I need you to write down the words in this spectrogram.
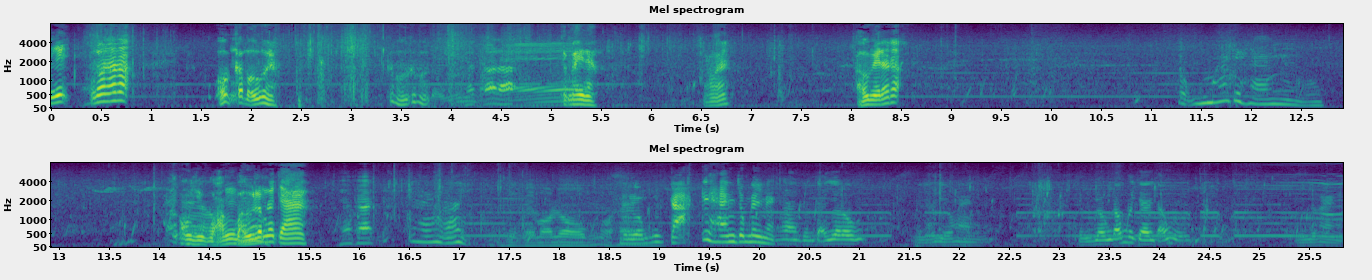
nhí nó đó đó ủa cá bự nè cá bự cá bự hết đó đó trong đây nè rồi ừ ngày đó đó đụng má cái hang luôn rồi con gì quặng bự lắm đó cha cái hang rồi cũng cái hang trong đây nè chừng chạy vô luôn mình vô hang chừng vô đóng cái chơi tổng luôn. Vô hang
